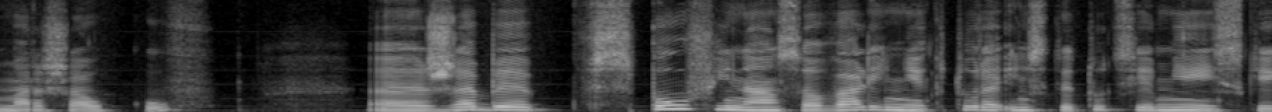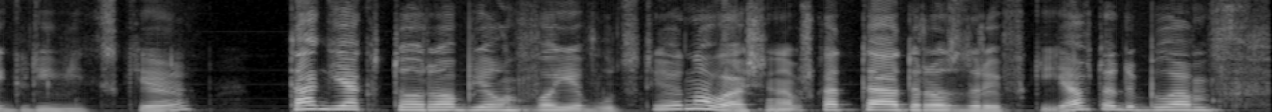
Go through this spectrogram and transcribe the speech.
marszałków, e, żeby współfinansowali niektóre instytucje miejskie gliwickie, tak jak to robią w województwie. No właśnie, na przykład Teatr Rozrywki. Ja wtedy byłam w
